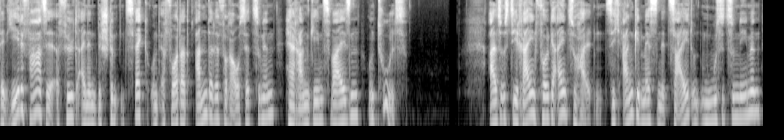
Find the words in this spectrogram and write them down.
Denn jede Phase erfüllt einen bestimmten Zweck und erfordert andere Voraussetzungen, Herangehensweisen und Tools. Also ist die Reihenfolge einzuhalten, sich angemessene Zeit und Muße zu nehmen,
